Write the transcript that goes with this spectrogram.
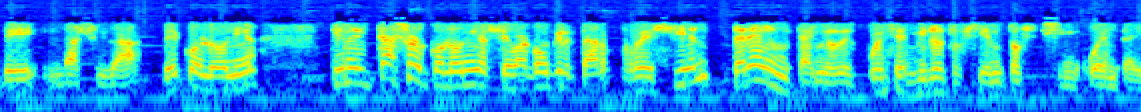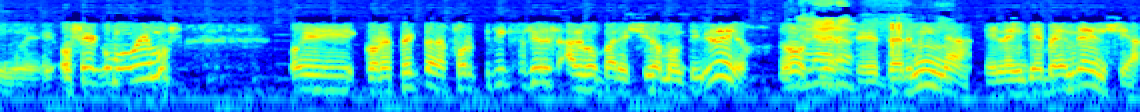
de la ciudad de Colonia que en el caso de Colonia se va a concretar recién 30 años después, en 1859. O sea, como vemos, eh, con respecto a las fortificaciones, algo parecido a Montevideo, ¿no? O sea, se determina en la independencia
